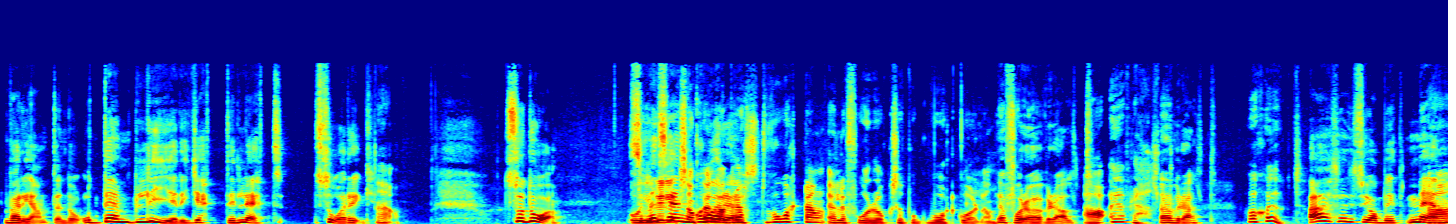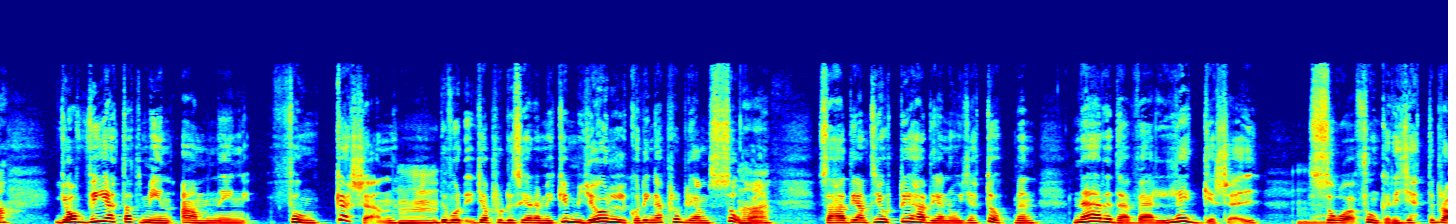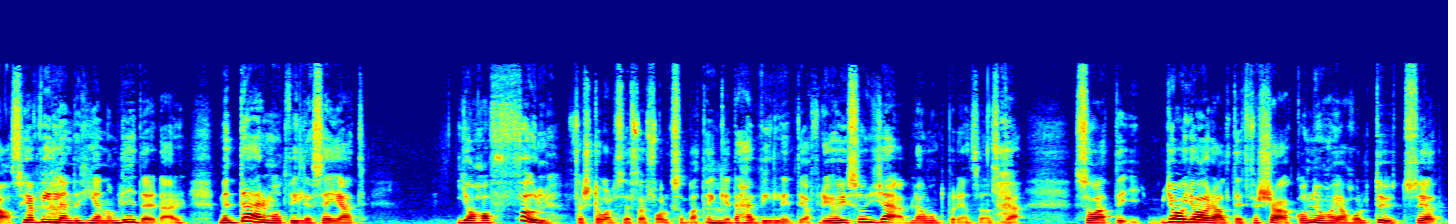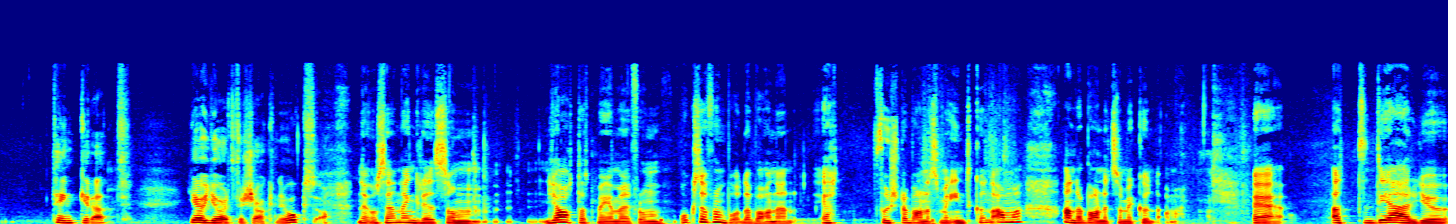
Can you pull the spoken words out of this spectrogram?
varianten då. Och den blir jättelätt sårig. ja. Så då. Och är men det liksom själva det- bröstvårtan eller får du också på vårtgården? Jag får överallt. Ja, överallt. Överallt. Vad sjukt. Alltså det är så jobbigt. Men Ja. Jag vet att min amning funkar sen. Mm. Det vore, jag producerar mycket mjölk och det är inga problem så. Nej. Så hade jag inte gjort det hade jag nog gett upp. Men när det där väl lägger sig Mm. så funkar det jättebra. Så jag vill ändå genomlida det där. Men däremot vill jag säga att jag har full förståelse för folk som bara tänker Mm. det här vill inte jag för det gör ju så jävla ont på den svenska. Så att jag gör alltid ett försök och nu har jag hållit ut så jag tänker att jag gör ett försök nu också. Nej, och sen en grej som jag har tagit med mig från, också från båda barnen. Ett, första barnet som jag inte kunde amma, andra barnet som jag kunde amma. Eh, att det är ju...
